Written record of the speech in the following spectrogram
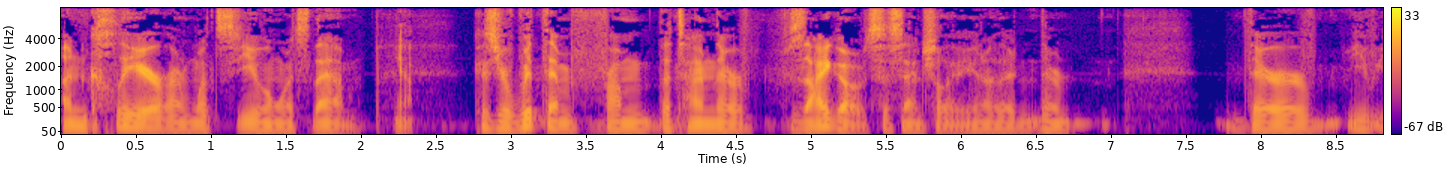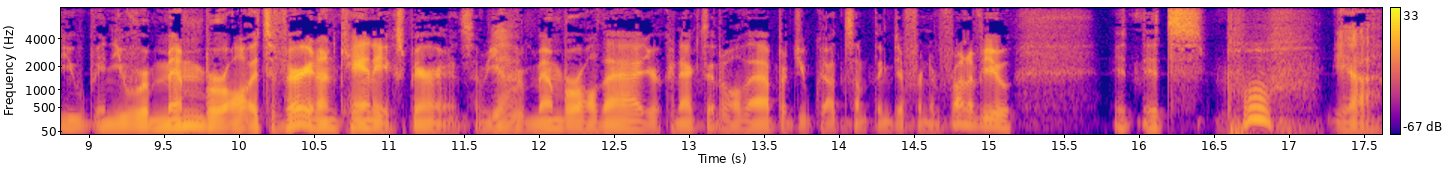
unclear on what's you and what's them. Yeah. because you're with them from the time they're zygotes. Essentially, you know they're they're they're you, you and you remember all. It's a very uncanny experience. I mean, Yeah. you remember all that, you're connected to all that, but you've got something different in front of you. It, it's whew. Yeah.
